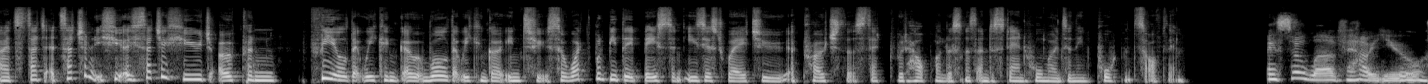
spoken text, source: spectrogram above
It's such it's such a it's such a huge open field that we can go world that we can go into. So, what would be the best and easiest way to approach this that would help our listeners understand hormones and the importance of them? I so love how you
